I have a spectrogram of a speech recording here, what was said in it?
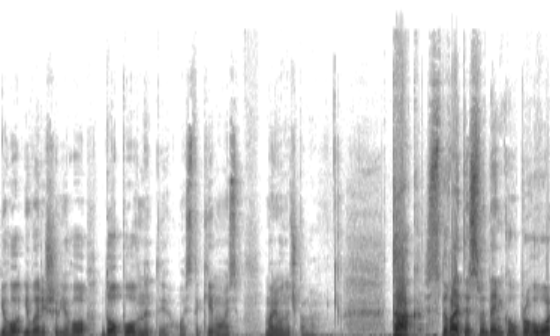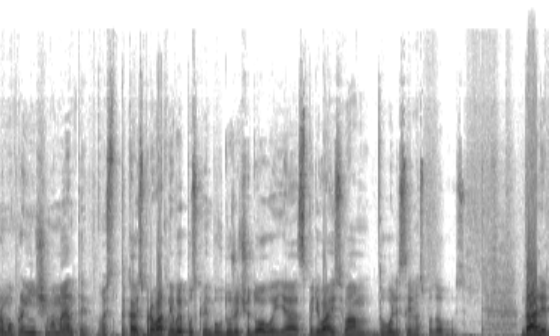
його і вирішив його доповнити ось такими ось малюночками. Так, давайте швиденько проговоримо про інші моменти. Ось такий ось приватний випуск, він був дуже чудовий. Я сподіваюся, вам доволі сильно сподобалось. Далі,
